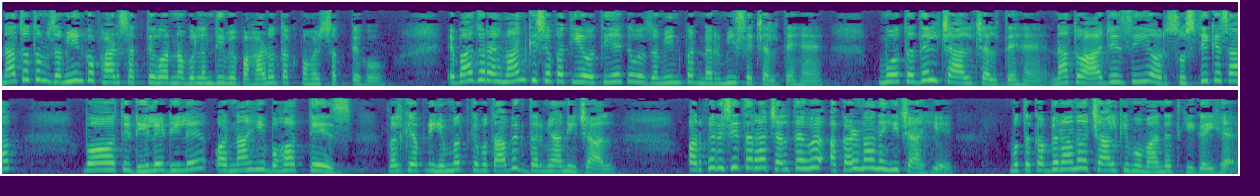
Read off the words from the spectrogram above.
نہ تو تم زمین کو پھاڑ سکتے ہو اور نہ بلندی میں پہاڑوں تک پہنچ سکتے ہو۔ عباد الرحمان کی صفت یہ ہوتی ہے کہ وہ زمین پر نرمی سے چلتے ہیں، معتدل چال چلتے ہیں، نہ تو آجزی اور سستی کے ساتھ، بہت ہی ڈھیلے ڈھیلے اور نہ ہی بہت تیز، بلکہ اپنی ہمت کے مطابق درمیانی چال۔ اور پھر اسی طرح چلتے ہوئے اکڑنا نہیں چاہیے۔ متکبرانہ چال کی ممانت کی گئی ہے۔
